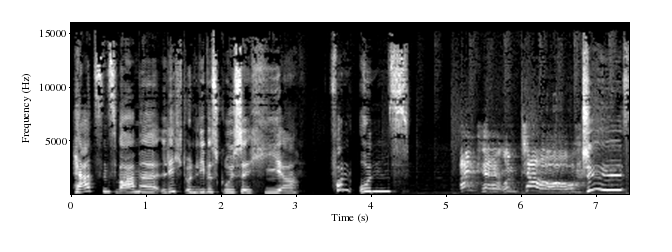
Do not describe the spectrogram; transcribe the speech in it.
herzenswarme Licht- und Liebesgrüße hier von uns. Danke und ciao. Tschüss.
